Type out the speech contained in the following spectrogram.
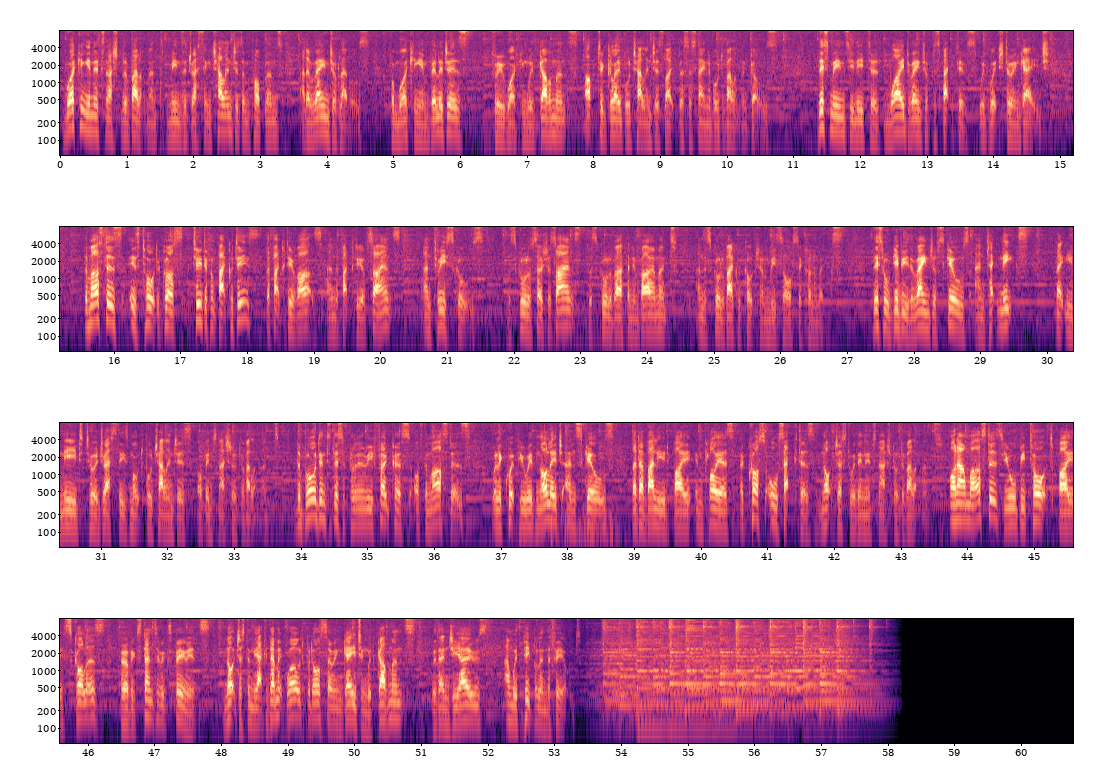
Working in international development means addressing challenges and problems at a range of levels, from working in villages through working with governments up to global challenges like the Sustainable Development Goals. This means you need a wide range of perspectives with which to engage. The Masters is taught across two different faculties, the Faculty of Arts and the Faculty of Science, and three schools, the School of Social Science, the School of Earth and Environment, and the School of Agriculture and Resource Economics. This will give you the range of skills and techniques that you need to address these multiple challenges of international development. The broad interdisciplinary focus of the Masters will equip you with knowledge and skills that are valued by employers across all sectors, not just within international development. On our Masters, you will be taught by scholars who have extensive experience, not just in the academic world, but also engaging with governments, with NGOs, and with people in the field.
